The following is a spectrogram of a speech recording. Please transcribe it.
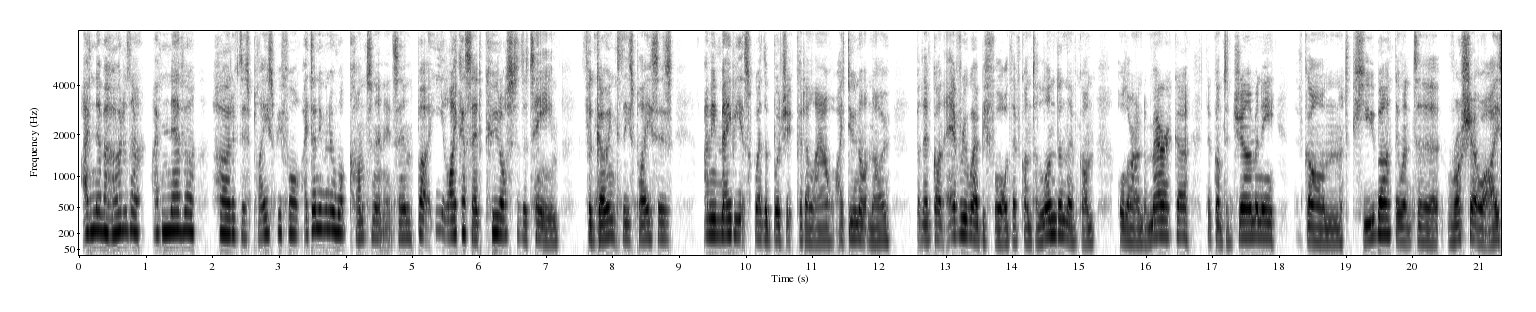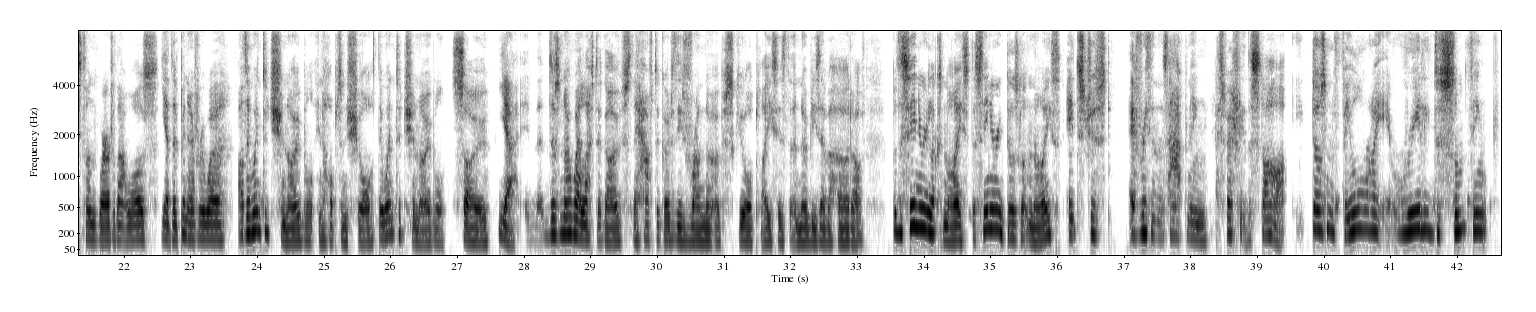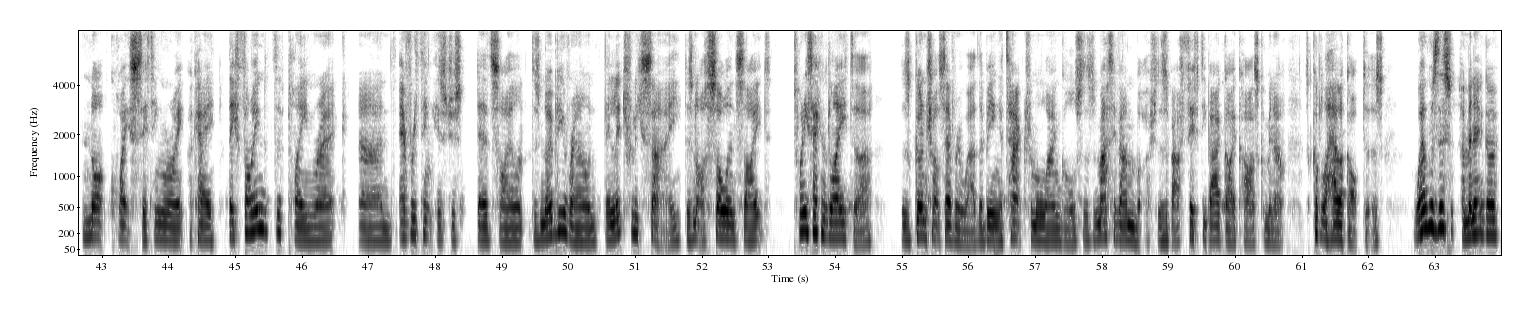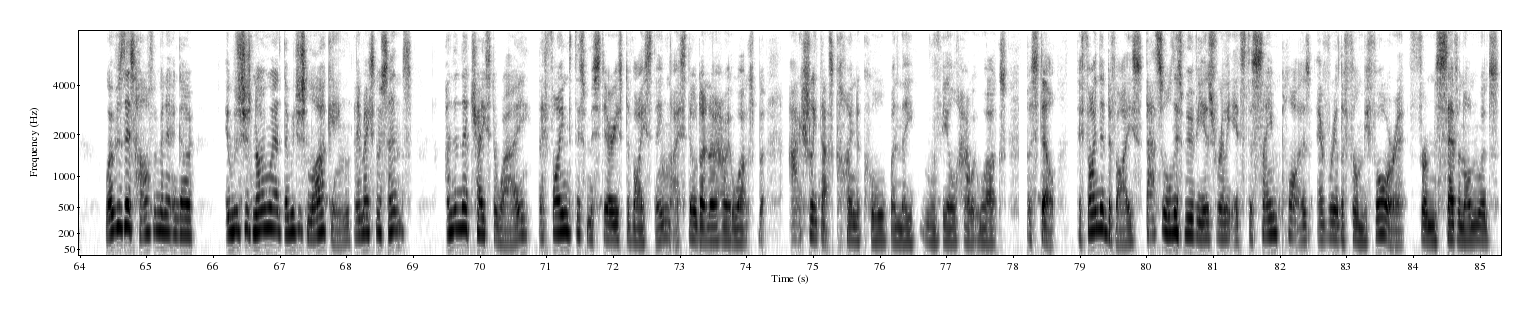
I've never heard of that. I've never heard of this place before. I don't even know what continent it's in. But like I said, kudos to the team for going to these places. I mean, maybe it's where the budget could allow. I do not know but they've gone everywhere before. They've gone to London, they've gone all around America, they've gone to Germany, they've gone to Cuba, they went to Russia or Iceland, wherever that was. Yeah, they've been everywhere. Oh, they went to Chernobyl in Hobbs and Shaw. They went to Chernobyl. So, yeah, there's nowhere left to go, so they have to go to these random obscure places that nobody's ever heard of. But the scenery looks nice. The scenery does look nice. It's just everything that's happening, especially at the start, it doesn't feel right. It really does something not quite sitting right. Okay, they find the plane wreck and everything is just dead silent. There's nobody around. They literally say there's not a soul in sight. 20 seconds later, there's gunshots everywhere. They're being attacked from all angles. There's a massive ambush. There's about 50 bad guy cars coming out. There's a couple of helicopters. Where was this a minute ago? Where was this half a minute ago? It was just nowhere. They were just lurking, and it makes no sense. And then they're chased away. They find this mysterious device thing that I still don't know how it works, but actually, that's kind of cool when they reveal how it works. But still, they find a device. That's all this movie is really. It's the same plot as every other film before it, from seven onwards.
